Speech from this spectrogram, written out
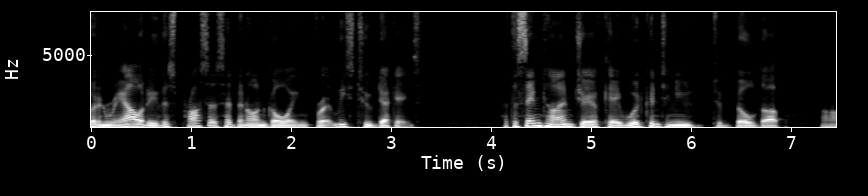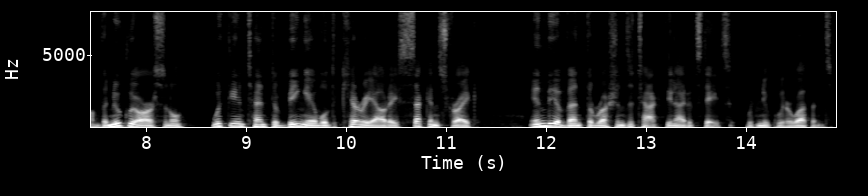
But in reality, this process had been ongoing for at least two decades. At the same time, JFK would continue to build up uh, the nuclear arsenal with the intent of being able to carry out a second strike in the event the Russians attacked the United States with nuclear weapons.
